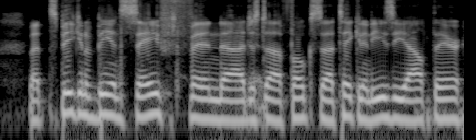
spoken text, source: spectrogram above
but speaking of being safe and uh, just uh, folks uh, taking it easy out there,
